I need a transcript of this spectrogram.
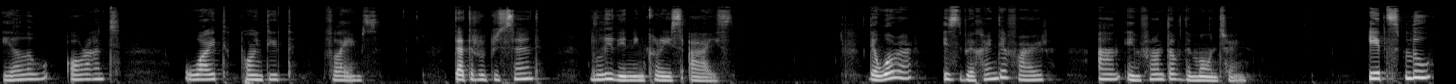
yellow, orange, white pointed flames that represent bleeding in eyes. The water is behind the fire and in front of the mountain. It's blue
